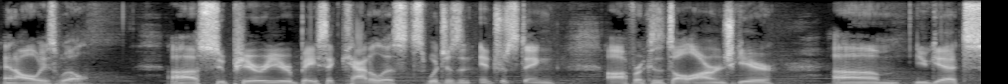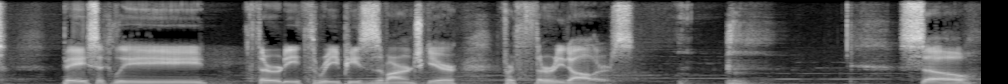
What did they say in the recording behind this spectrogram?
and always will. Uh, superior Basic Catalysts, which is an interesting offer because it's all orange gear. Um, you get basically 33 pieces of orange gear for $30. so,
